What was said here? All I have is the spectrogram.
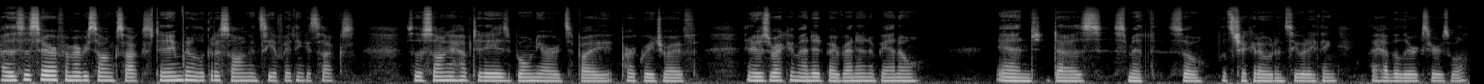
Hi, this is Sarah from Every Song Sucks. Today I'm going to look at a song and see if I think it sucks. So the song I have today is Boneyards by Parkway Drive, and it was recommended by Renan Abano and Daz Smith. So let's check it out and see what I think. I have the lyrics here as well.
